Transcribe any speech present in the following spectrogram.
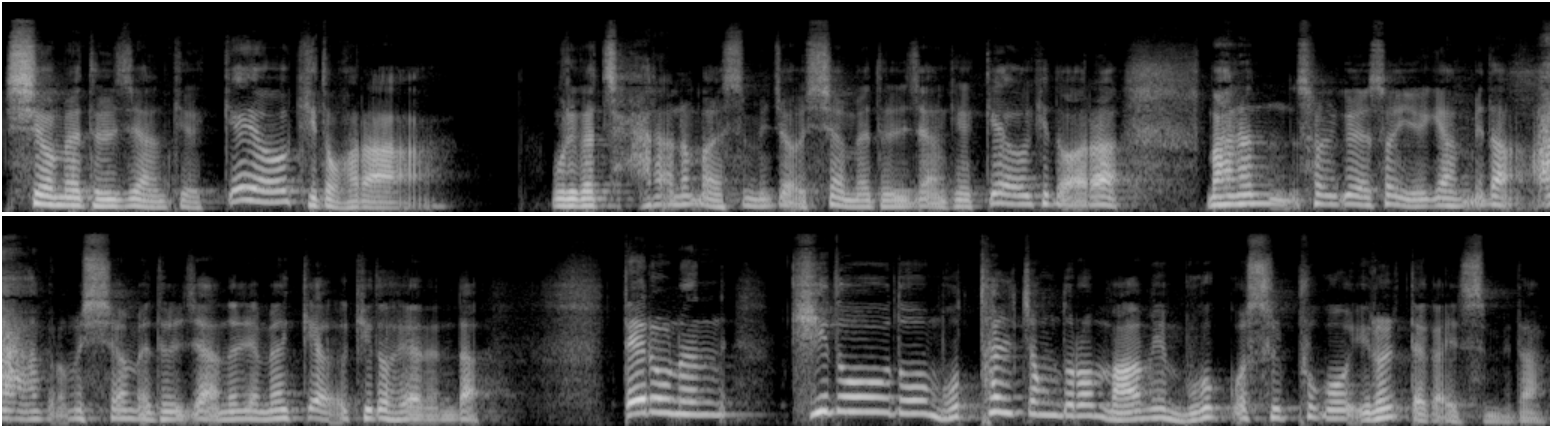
시험에 들지 않게 깨어 기도하라. 우리가 잘 아는 말씀이죠. 시험에 들지 않게 깨어 기도하라. 많은 설교에서 얘기합니다. 아, 그러면 시험에 들지 않으려면 깨어 기도해야 된다. 때로는 기도도 못할 정도로 마음이 무겁고 슬프고 이럴 때가 있습니다.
